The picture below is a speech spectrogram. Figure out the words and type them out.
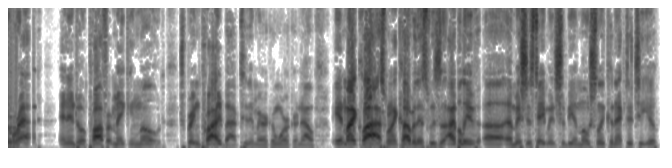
the red and into a profit making mode. To bring pride back to the American worker. Now, in my class, when I cover this, because I believe uh, a mission statement should be emotionally connected to you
